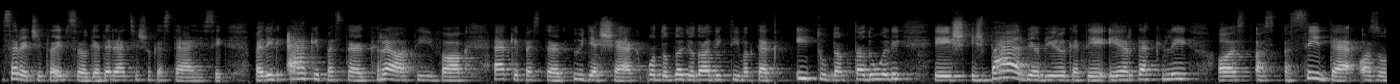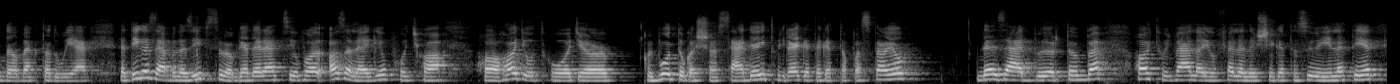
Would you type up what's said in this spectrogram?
a szerencsétlen Y generációsok ezt elhiszik. Pedig elképesztően kreatívak, elképesztően ügyesek, mondom, nagyon addiktívak, tehát így tudnak tanulni, és, és bármi, ami őket érdekli, azt, azt, azt szinte azonnal megtanulják. Tehát igazából az Y generációval az a legjobb, hogyha ha hagyod, hogy, hogy bontogassa a szárnyait, hogy rengeteget tapasztaljon, ne zárd börtönbe, hagyd, hogy vállaljon felelősséget az ő életért,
